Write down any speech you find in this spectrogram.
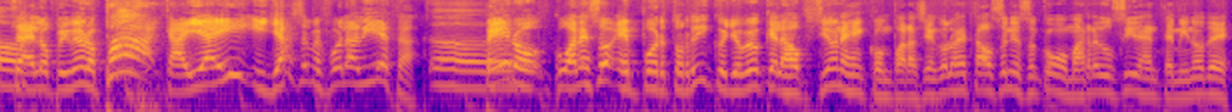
Oh. O sea, lo primero, ¡pa! Caí ahí y ya se me fue la dieta. Oh. Pero, ¿cuáles son? En Puerto Rico, yo veo que las opciones en comparación con los Estados Unidos son como más reducidas en términos de,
